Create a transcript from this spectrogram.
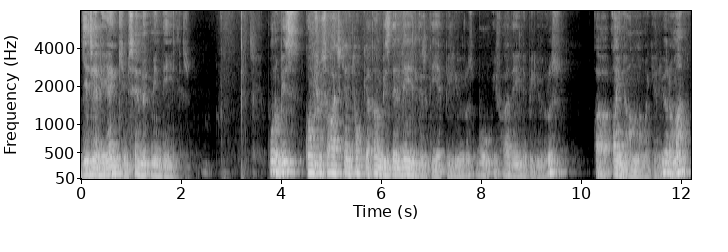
geceleyen kimse mümin değildir. Bunu biz komşusu açken tok yatan bizden değildir diye biliyoruz. Bu ifadeyle biliyoruz. Aynı anlama geliyor ama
